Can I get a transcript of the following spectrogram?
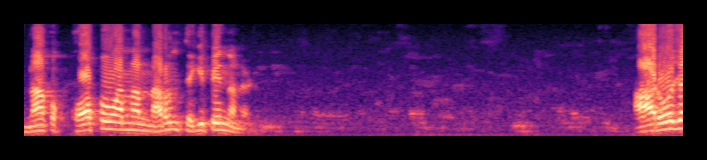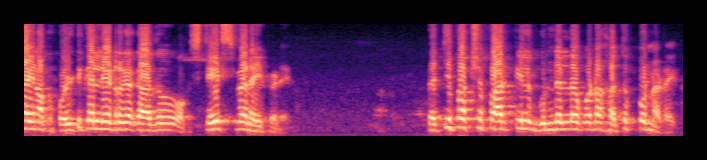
నాకు కోపం అన్న నరం తెగిపోయింది అన్నాడు. ఆ రోజు ఆయన ఒక పొలిటికల్ లీడర్గా కాదు ఒక స్టేట్స్ మ్యాన్ అయిపోయాడు ఆయన. ప్రతిపక్ష పార్టీల గుండెల్లో కూడా హతుక్కున్నాడు ఆయన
